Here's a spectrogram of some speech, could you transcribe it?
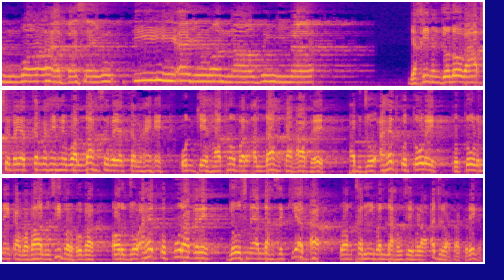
الله فسيؤتيه أجرا عظيما. یقیناً جو لوگ آپ سے بیعت کر رہے ہیں، وہ اللہ سے بیعت کر رہے ہیں۔ ان کے ہاتھوں پر اللہ کا ہاتھ ہے۔ اب جو عہد کو توڑے، تو توڑنے کا وبال اسی پر ہوگا۔ اور جو عہد کو پورا کرے، جو اس نے اللہ سے کیا تھا، تو ان قریب اللہ اسے بڑا اجر عطا کرے گا۔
